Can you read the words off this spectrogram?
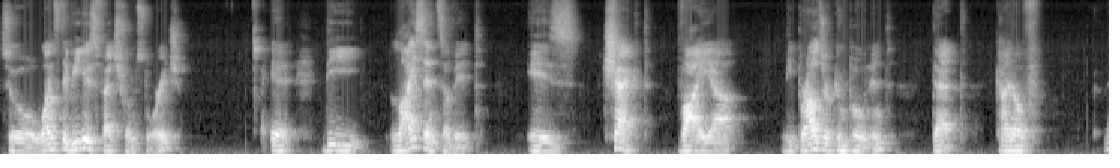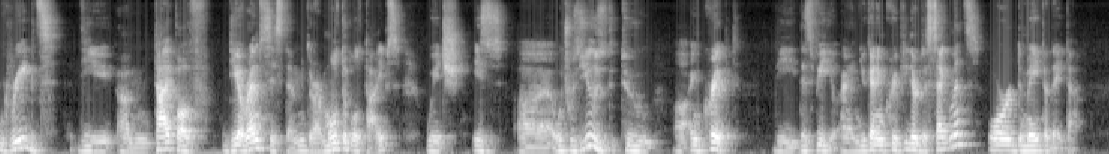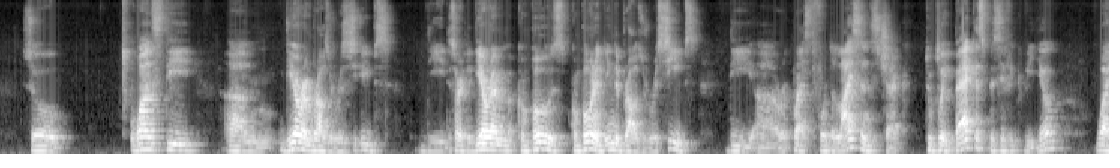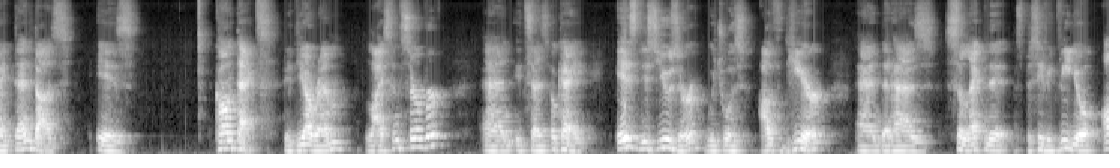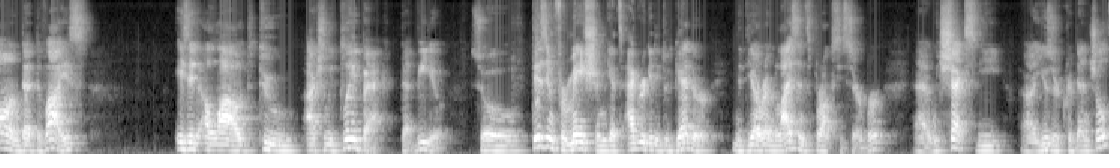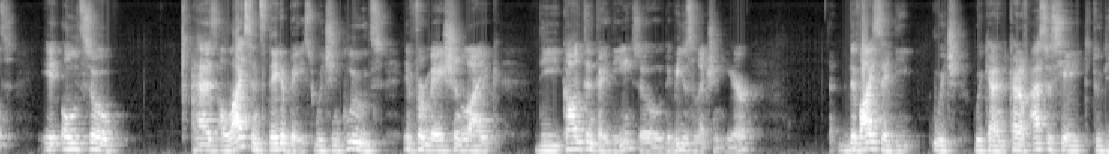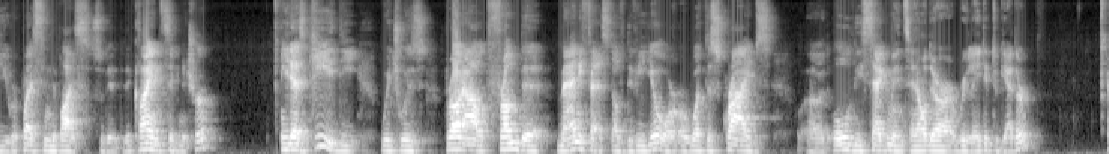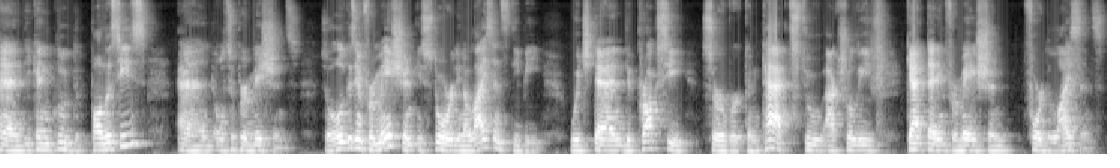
So once the video is fetched from storage, it, the license of it is checked via the browser component that kind of reads the um, type of DRM system. There are multiple types, which is uh, which was used to uh, encrypt the this video, and you can encrypt either the segments or the metadata. So once the um, DRM browser receives the, sorry, the DRM compose component in the browser receives the uh, request for the license check to play back a specific video, what it then does is contacts the DRM license server and it says, okay, is this user, which was out here and that has select the specific video on that device, is it allowed to actually play back that video? So this information gets aggregated together in the DRM license proxy server, uh, which checks the uh, user credentials. It also has a license database, which includes information like the content ID, so the video selection here, device ID, which we can kind of associate to the requesting device, so the, the client signature. It has a key ID, which was brought out from the manifest of the video or, or what describes uh, all these segments and how they are related together. And it can include policies and also permissions. So all this information is stored in a license DB, which then the proxy server contacts to actually get that information for the license.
